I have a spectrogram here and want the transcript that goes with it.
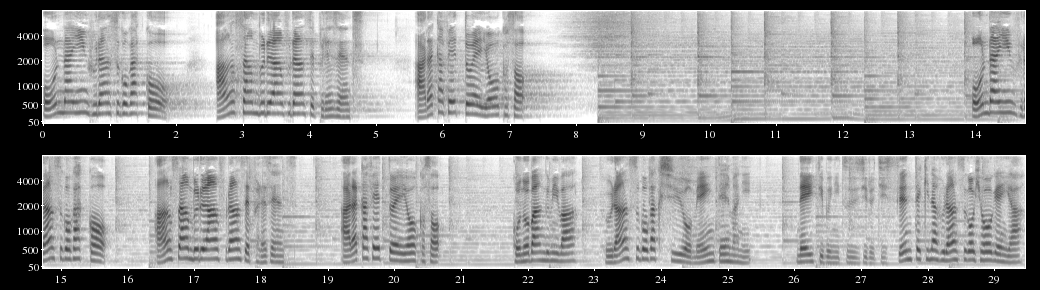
オンラインフランス語学校アンサンブル・アン・フランセプレゼンツ。アラカフェットへようこそ。オンラインフランス語学校アンサンブル・アン・フランセプレゼンツ。アラカフェットへようこそ。この番組はフランス語学習をメインテーマにネイティブに通じる実践的なフランス語表現や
